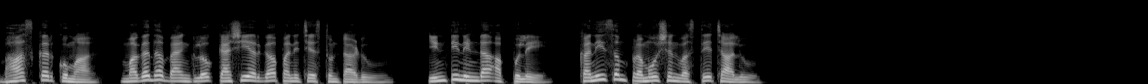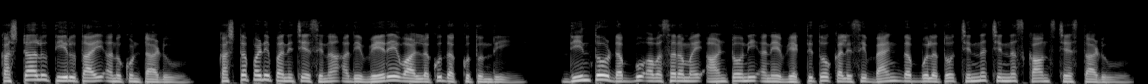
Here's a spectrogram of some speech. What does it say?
భాస్కర్ కుమార్ మగధ బ్యాంక్లో క్యాషియర్గా పనిచేస్తుంటాడు. ఇంటి నిండా అప్పులే. కనీసం ప్రమోషన్ వస్తే చాలు. కష్టాలు తీరుతాయి అనుకుంటాడు. కష్టపడి పనిచేసినా అది వేరే వాళ్ళకు దక్కుతుంది. దీంతో డబ్బు అవసరమై ఆంటోనీ అనే వ్యక్తితో కలిసి బ్యాంక్ డబ్బులతో చిన్న చిన్న స్కాన్స్ చేస్తాడు.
